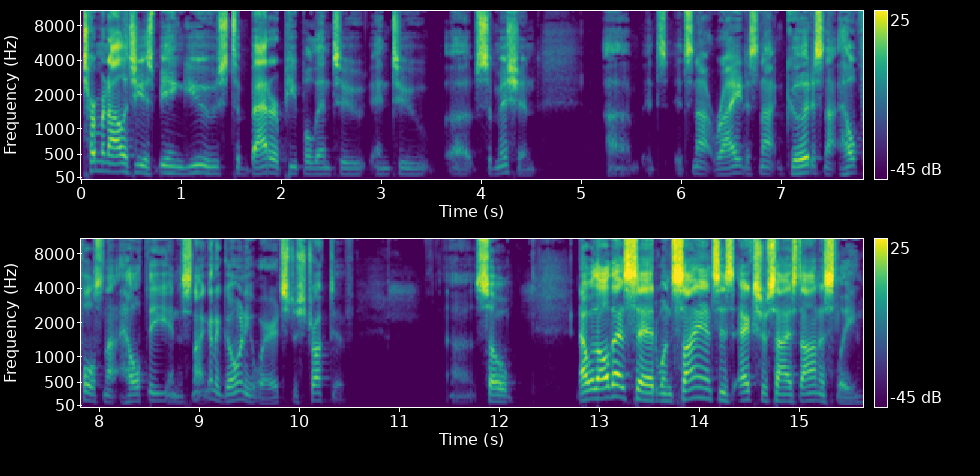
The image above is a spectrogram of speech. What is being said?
terminology is being used to batter people into into uh, submission. Um, it's it's not right. It's not good. It's not helpful. It's not healthy, and it's not going to go anywhere. It's destructive. Uh, so, now with all that said, when science is exercised honestly,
